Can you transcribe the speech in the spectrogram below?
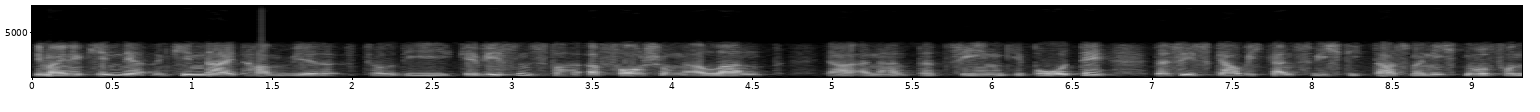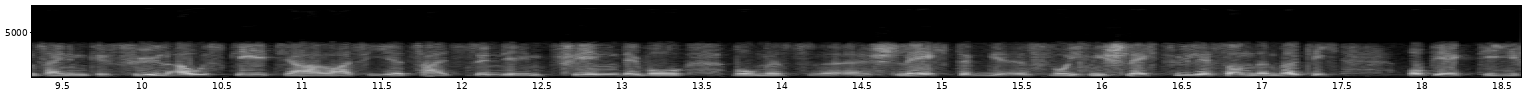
In meiner Kindheit haben wir so die Gewissenserforschung erlernt, ja, anhand der zehn Gebote. Das ist, glaube ich, ganz wichtig, dass man nicht nur von seinem Gefühl ausgeht, ja, was ich jetzt als Sünde empfinde, wo, wo, äh, schlecht, wo ich mich schlecht fühle, sondern wirklich objektiv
